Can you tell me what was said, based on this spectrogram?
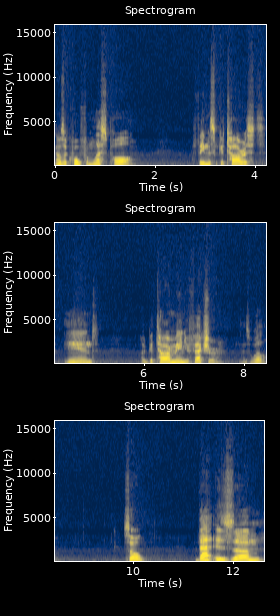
That was a quote from Les Paul, a famous guitarist and a guitar manufacturer as well. So that is um,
